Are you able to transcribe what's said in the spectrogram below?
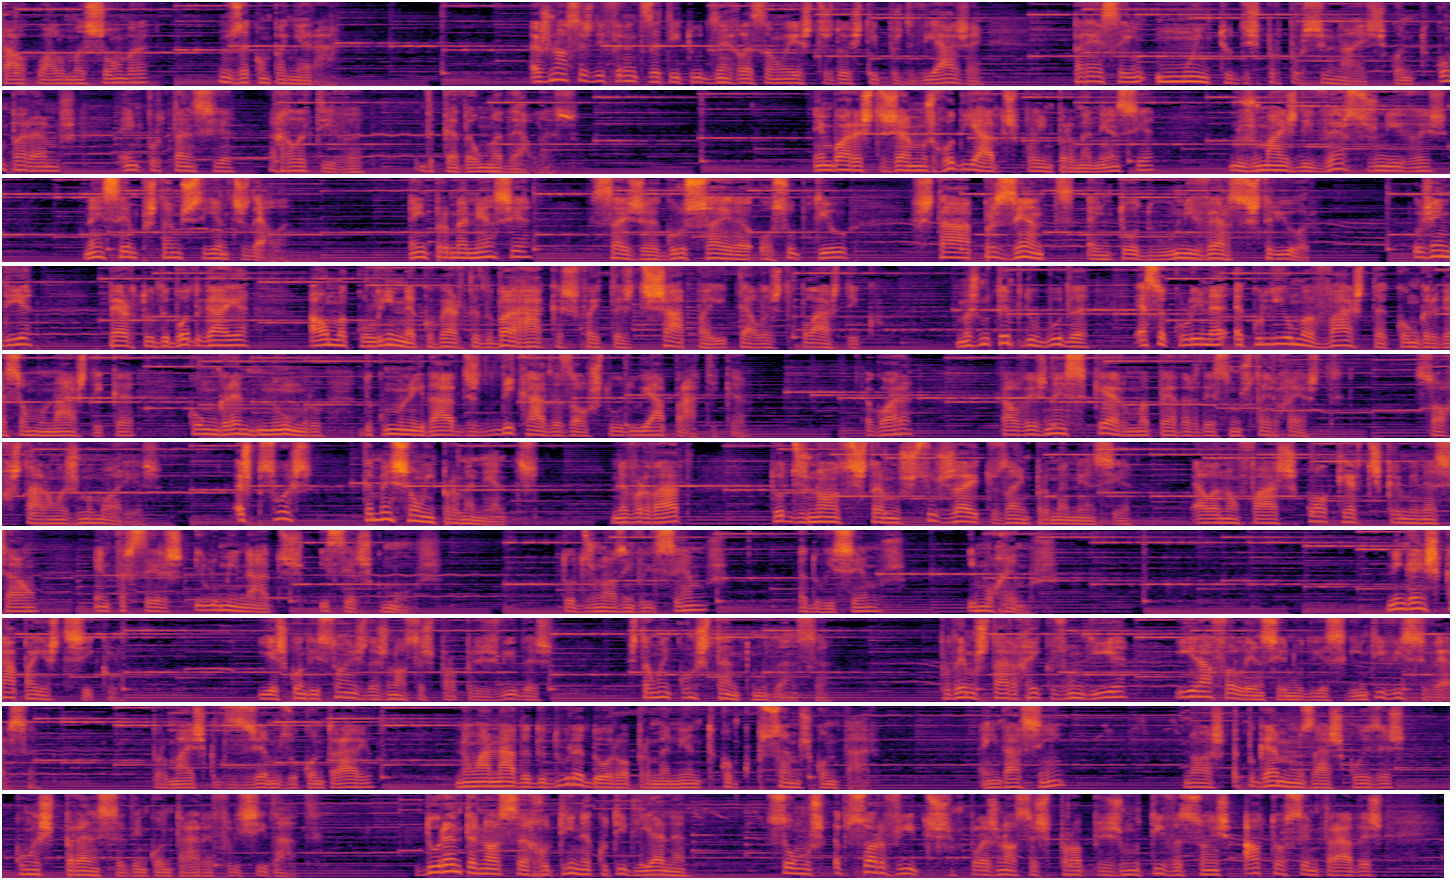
tal qual uma sombra, nos acompanhará. As nossas diferentes atitudes em relação a estes dois tipos de viagem parecem muito desproporcionais quando comparamos a importância relativa de cada uma delas. Embora estejamos rodeados pela impermanência, nos mais diversos níveis, nem sempre estamos cientes dela. A impermanência, seja grosseira ou subtil, está presente em todo o universo exterior. Hoje em dia, perto de Bodh há uma colina coberta de barracas feitas de chapa e telas de plástico. Mas no tempo do Buda, essa colina acolhia uma vasta congregação monástica com um grande número de comunidades dedicadas ao estudo e à prática. Agora, talvez nem sequer uma pedra desse mosteiro reste só restaram as memórias. As pessoas também são impermanentes. Na verdade, todos nós estamos sujeitos à impermanência. Ela não faz qualquer discriminação entre seres iluminados e seres comuns. Todos nós envelhecemos, adoecemos e morremos. Ninguém escapa a este ciclo. E as condições das nossas próprias vidas estão em constante mudança. Podemos estar ricos um dia e ir à falência no dia seguinte e vice-versa. Por mais que desejemos o contrário, não há nada de duradouro ou permanente com que possamos contar. Ainda assim, nós apegamos-nos às coisas com a esperança de encontrar a felicidade. Durante a nossa rotina cotidiana, somos absorvidos pelas nossas próprias motivações autocentradas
